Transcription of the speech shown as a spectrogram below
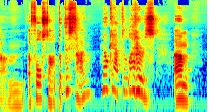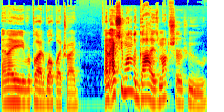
um, a full stop, but this time no capital letters. Um, and I replied, "Welp, I tried." And actually, one of the guys, I'm not sure who,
